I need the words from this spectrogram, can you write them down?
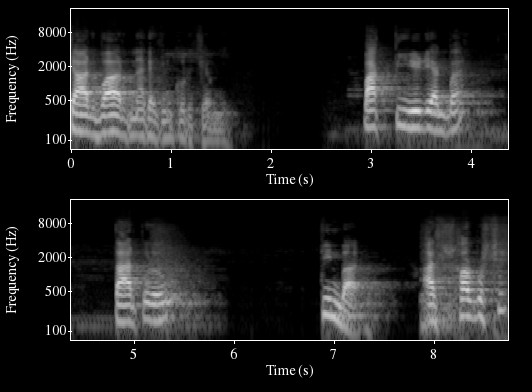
চারবার ম্যাগাজিন করেছি আমি। পাক পিরিয়ডে একবার, তারপরেও তিনবার। আর সর্বশেষ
